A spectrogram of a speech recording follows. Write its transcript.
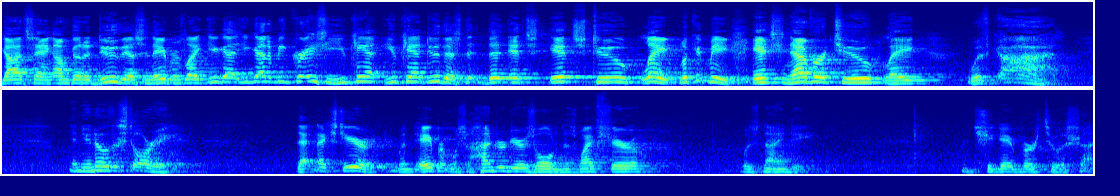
God's saying, I'm going to do this. And Abram's like, you got, you got to be crazy. You can't, you can't do this. It's, it's too late. Look at me. It's never too late with God. And you know the story. That next year, when Abram was 100 years old and his wife Sarah was 90, and she gave birth to a son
